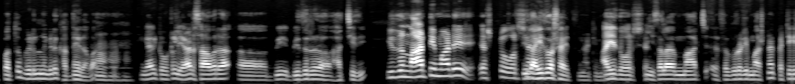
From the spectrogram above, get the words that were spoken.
ಇಪ್ಪತ್ತು ಗಿಡದ ಗಿಡಕ್ಕೆ ಹದಿನೈದು ಅವ. ಹಿಂಗಾಗಿ ಟೋಟಲ್ ಎರಡ್ ಸಾವಿರ ಬಿದಿರು ಹಚ್ಚಿದಿ. ಇದು ನಾಟಿ ಮಾಡಿ ಎಷ್ಟು ವರ್ಷ ಇದು ಐದು ವರ್ಷ ಆಯ್ತು ನಾಟಿ. ಐದು ವರ್ಷ. ಈ ಸಲ ಮಾರ್ಚ್ ಫೆಬ್ರವರಿ ಮಾರ್ಚ್ನ ಕಟ್ಟಿ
